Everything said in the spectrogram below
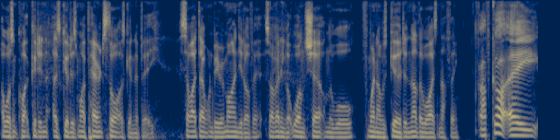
I wasn't quite good in, as good as my parents thought I was going to be. So I don't want to be reminded of it. So I've only got one shirt on the wall from when I was good, and otherwise nothing. I've got a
